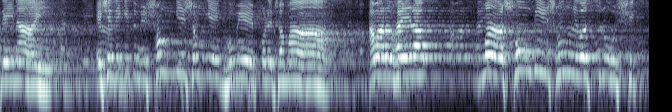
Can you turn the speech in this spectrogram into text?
দেই নাই। এসে দেখি তুমি সঙ্গে সঙ্গে ঘুমিয়ে পড়েছ মা। আমার ভাইয়েরা, মা সঙ্গে সঙ্গে অশ্রু সিক্ত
